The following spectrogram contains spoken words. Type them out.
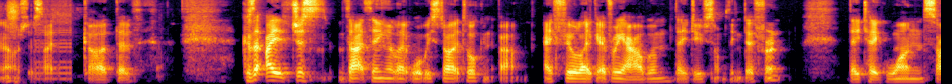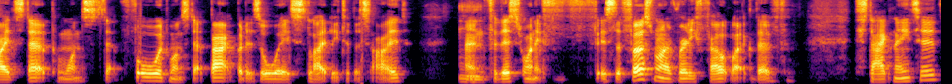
and i was just like god they've because i just that thing of like what we started talking about i feel like every album they do something different they take one side step and one step forward one step back but it's always slightly to the side Mm. And for this one, it f- it's the first one I've really felt like they've stagnated.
